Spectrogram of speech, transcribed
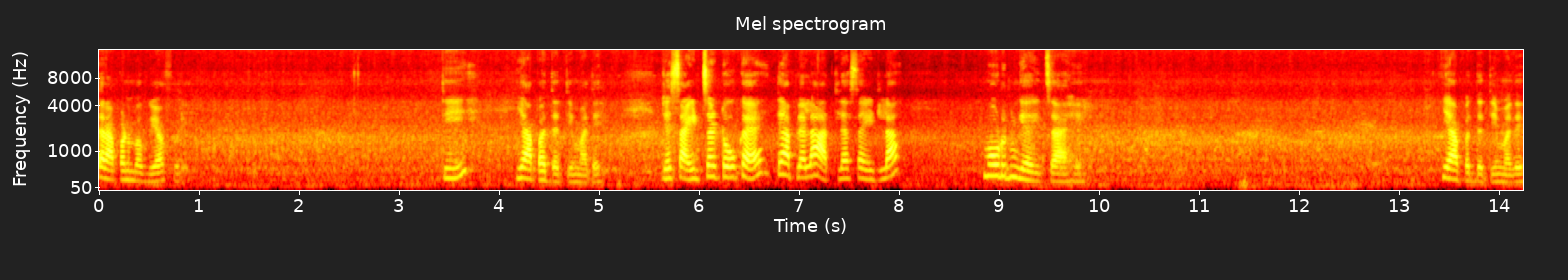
तर आपण बघूया पुढे. ती या पद्धतीमध्ये. जे साईडचं टोक आहे ते आपल्याला आतल्या साईडला मोडून घ्यायचं आहे. या पद्धतीमध्ये.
